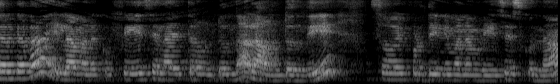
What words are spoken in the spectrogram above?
చూసారు కదా ఇలా మనకు ఫేస్ ఎలా అయితే ఉంటుందో అలా ఉంటుంది. సో ఇప్పుడు దీన్ని మనం వేసేసుకుందాం.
